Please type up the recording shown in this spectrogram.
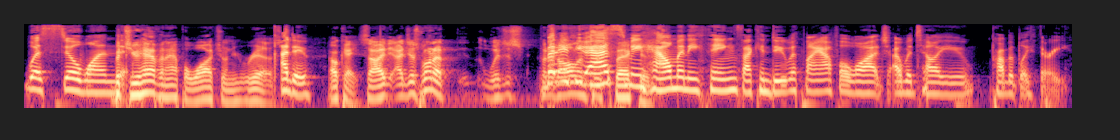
was still one. That, But you have an Apple Watch on your wrist. I do. Okay, so I, I just want to we'll just put But it all if you asked me how many things I can do with my Apple Watch, I would tell you probably three.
